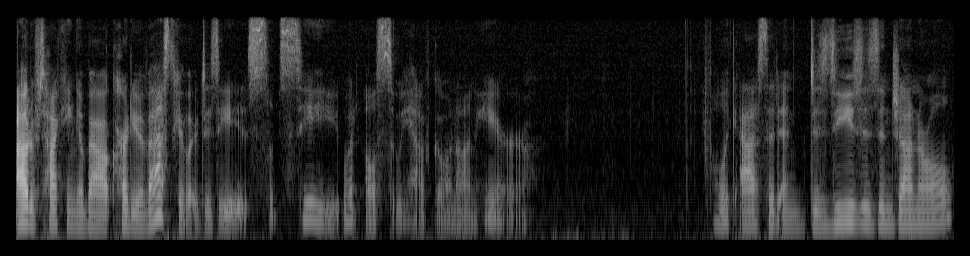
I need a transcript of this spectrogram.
out of talking about cardiovascular disease. Let's see, what else do we have going on here? Folic acid and diseases in general.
